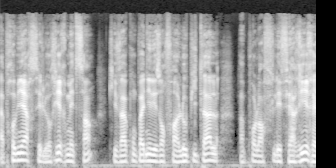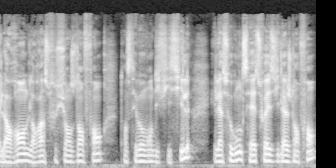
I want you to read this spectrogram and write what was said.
La première, c'est le Rire Médecin, qui va accompagner les enfants à l'hôpital bah, pour leur, les faire rire et leur rendre leur insouciance d'enfant dans ces moments difficiles. Et la seconde, c'est SOS Village d'enfants.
